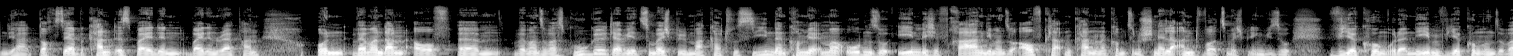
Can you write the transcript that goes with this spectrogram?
ja doch sehr bekannt ist bei den, bei den Rappern. Und wenn man dann auf, ähm, wenn man sowas googelt, ja, wie jetzt zum Beispiel Makatusin, dann kommen ja immer oben so ähnliche Fragen, die man so aufklappen kann und dann kommt so eine schnelle Antwort, zum Beispiel irgendwie so Wirkung oder Nebenwirkung und sowas.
